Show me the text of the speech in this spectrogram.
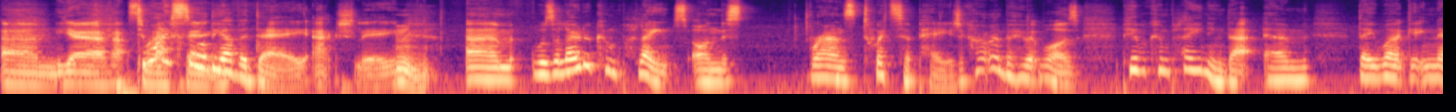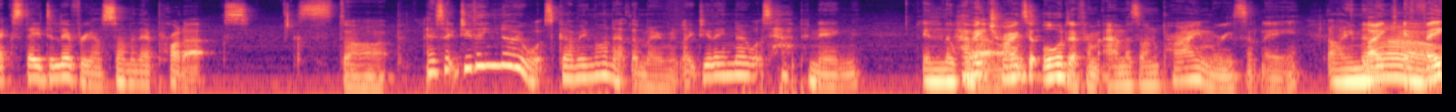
um Yeah, that's what I saw the other day, actually, Mm. um, was a load of complaints on this brand's Twitter page. I can't remember who it was. People complaining that um, they weren't getting next day delivery on some of their products. Stop. And it's like, do they know what's going on at the moment? Like, do they know what's happening in the Have world? tried to order from Amazon Prime recently? I know. Like, if they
